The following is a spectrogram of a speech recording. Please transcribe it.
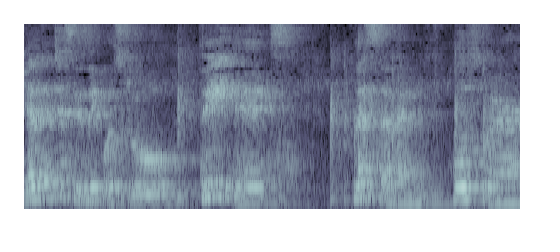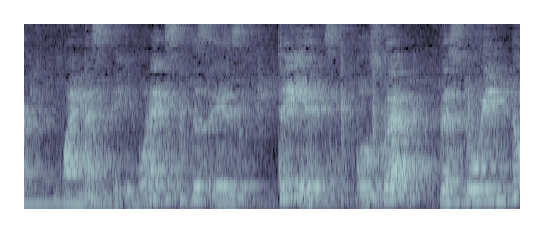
LHS is equals to 3x plus 7 whole square minus 84x. This is 3x whole square plus 2 into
